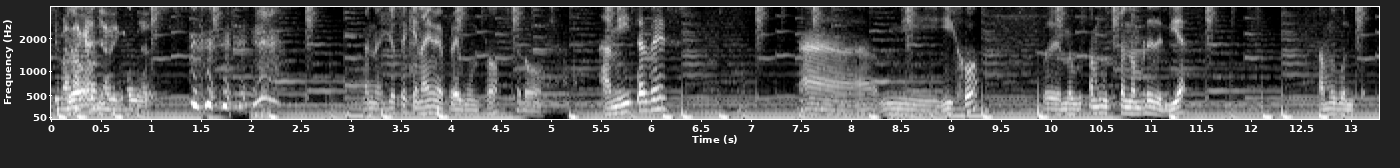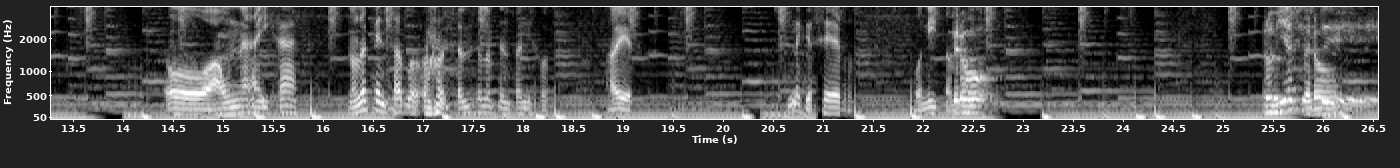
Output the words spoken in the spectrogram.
te va la. Bueno, yo sé que nadie me preguntó, pero a mí tal vez a mi hijo eh, me gusta mucho el nombre de Elías. Está muy bonito. O a una hija, no lo he pensado, tal vez solo he pensado en hijos. A ver, pues tiene que ser bonito, ¿no? Pero. Pero Díaz Pero- es de.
